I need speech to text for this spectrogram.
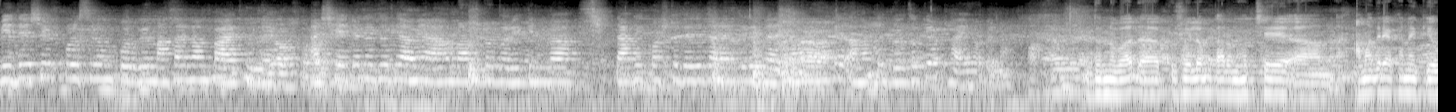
বিদেশে পরিশ্রম করবে মাথার গাম পায়ে ফেলে আর সেটাকে যদি আমি নষ্ট করি কিংবা তাকে কষ্ট দিয়ে যদি তারা দিকে যায় তাহলে আমাকে আমাকে দুটোকেও ঠাই হবে না। ধন্যবাদ খুশি হলাম কারণ হচ্ছে আমাদের এখানে কেউ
